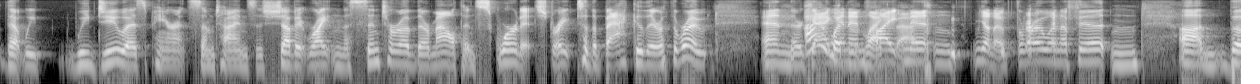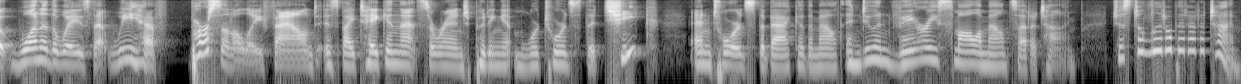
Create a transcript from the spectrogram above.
that we we do as parents sometimes is shove it right in the center of their mouth and squirt it straight to the back of their throat. And they're gagging and like fighting that. it and you know throwing a fit and um, but one of the ways that we have personally found is by taking that syringe, putting it more towards the cheek and towards the back of the mouth and doing very small amounts at a time. Just a little bit at a time,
